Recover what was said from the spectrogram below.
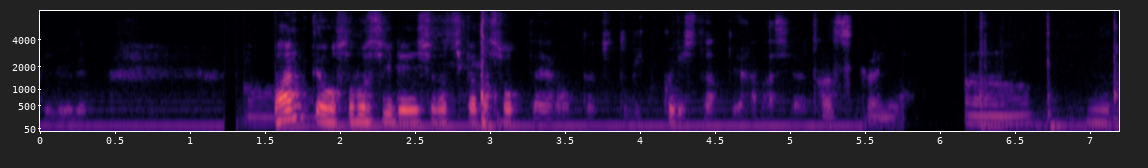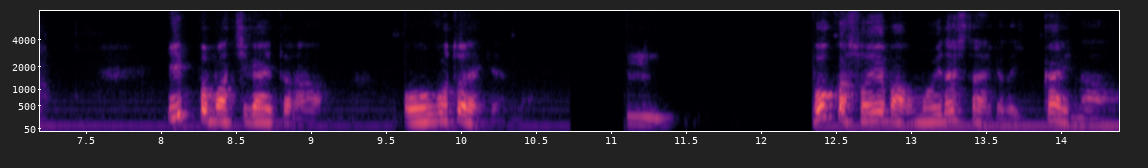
いうね。なんて恐ろしい練習の仕方しょったやろって、ちょっとびっくりしたっていう話や、確かに。あうん。一歩間違えたら大事やけんな。うん。僕はそういえば思い出したんやけど、一回な、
